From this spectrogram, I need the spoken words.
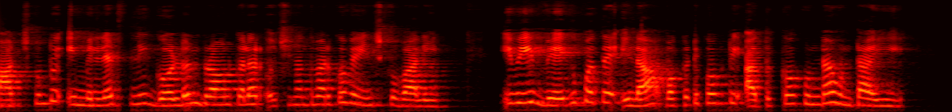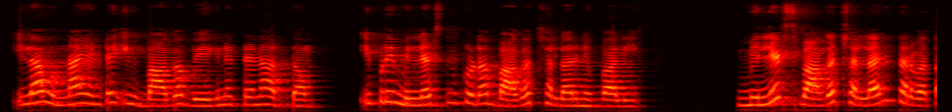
మార్చుకుంటూ ఈ మిల్లెట్స్ని గోల్డెన్ బ్రౌన్ కలర్ వచ్చినంత వరకు వేయించుకోవాలి. ఇవి వేగిపోతే ఇలా ఒకటికొకటి అతుక్కోకుండా ఉంటాయి. ఇలా ఉన్నాయంటే ఇవి బాగా వేగినట్టైనా అర్థం. ఇప్పుడు ఈ మిల్లెట్స్ని కూడా బాగా చల్లారనివ్వాలి. మిల్లెట్స్ బాగా చల్లారిన తర్వాత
